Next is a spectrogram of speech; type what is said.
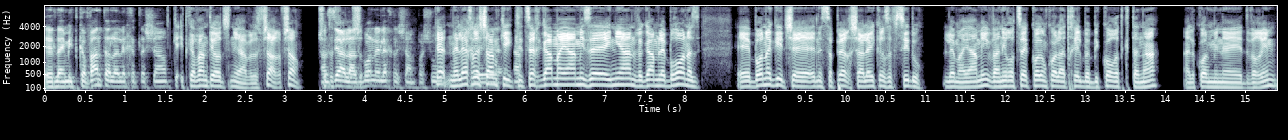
אלא אם התכוונת ללכת לשם. התכוונתי עוד שנייה, אבל אפשר, אפשר. אז יאללה, אז בוא נלך לשם פשוט. כן, נלך לשם, כי צריך גם היה מזה עניין וגם לברון, אז בוא נגיד שנספר שהלייקרס הפסידו למיאמי, ואני רוצה קודם כל להתחיל בביקורת קטנה על כל מיני דברים.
